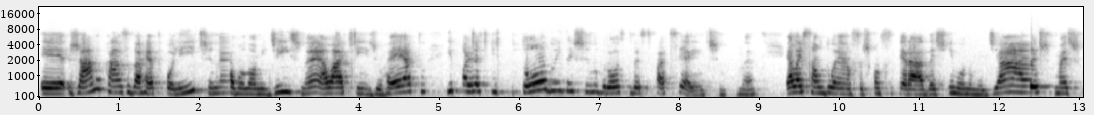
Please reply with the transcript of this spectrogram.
É, já no caso da retocolite, né, como o nome diz, né, ela atinge o reto e pode atingir todo o intestino grosso desse paciente. Né? Elas são doenças consideradas imunomediadas, mas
